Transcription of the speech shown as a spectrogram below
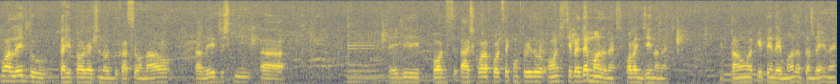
Com a lei do território etnoeducacional, a lei diz que a, ele pode, a escola pode ser construída onde tiver demanda, né? Escola indígena, né? Então aqui tem demanda também, né?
